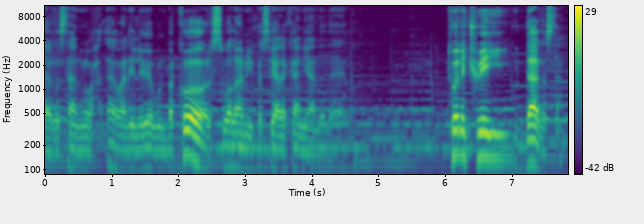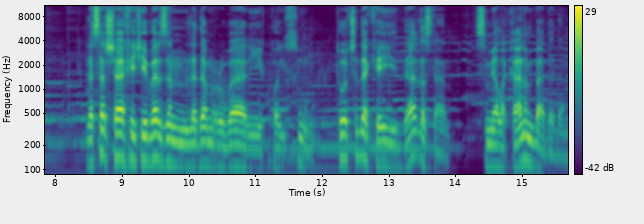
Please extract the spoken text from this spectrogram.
داغستانەوە و حەتا ئەوانەی لەوێ بوون بە کۆرس وەڵامی پرسیارەکانیان دەدایەوە. تۆ لە کوێی؟ داغستان. لەسەر شاخێکی بەرزم لە دەم ڕووباری قۆیسووم. تۆ چ دەکەی؟ داغستان. سمێڵەکانم با دەدەم،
